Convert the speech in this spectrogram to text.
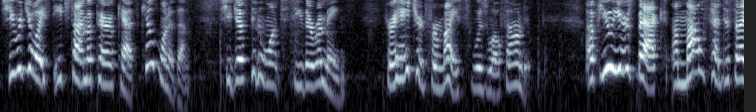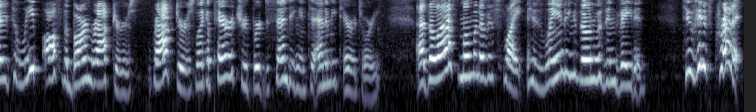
She rejoiced each time a pair of cats killed one of them. She just didn't want to see their remains. Her hatred for mice was well founded. A few years back, a mouse had decided to leap off the barn rafters, rafters like a paratrooper descending into enemy territory. At the last moment of his flight, his landing zone was invaded. To his credit,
